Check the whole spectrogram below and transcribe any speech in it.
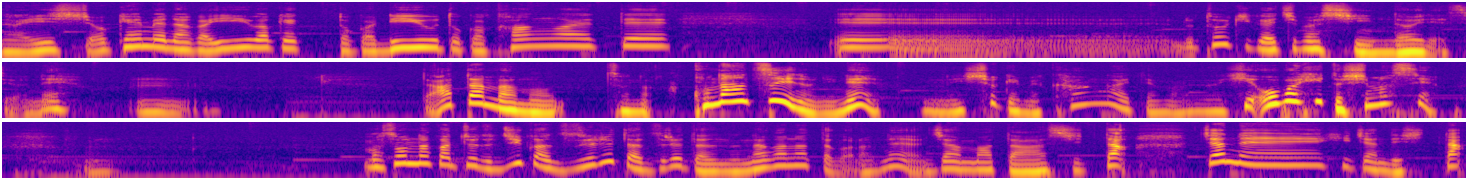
うん、一生懸命なんか言い訳とか理由とか考えて、えー、る時が一番しんどいですよね。うん、頭もそのこんな暑いのにね一生懸命考えてもオーバーヒートしますやん。うんまあ、そんな感じちょっと時間ずれたずれた長なったからねじゃあまた明日じゃあねひーちゃんでした。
